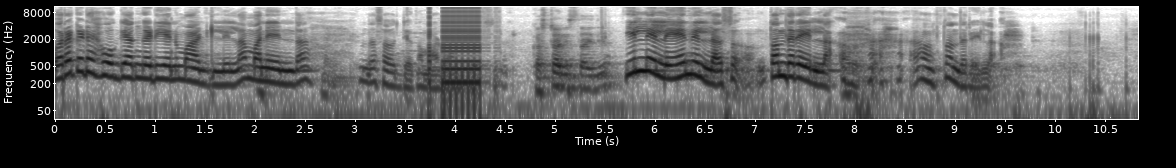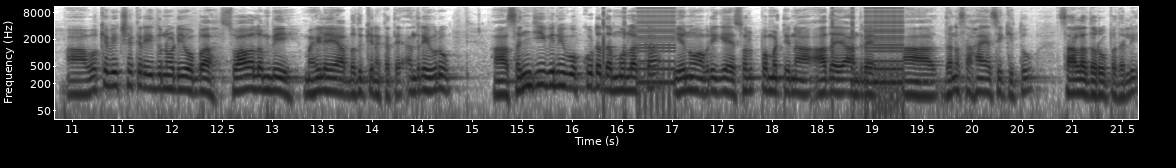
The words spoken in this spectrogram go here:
ಹೊರಗಡೆ ಹೋಗಿ ಅಂಗಡಿ ಏನು ಮಾಡಲಿಲ್ಲ ಮನೆಯಿಂದ ಒಂದು ಸಹೋದ್ಯೋಗ ಮಾಡೋದು. ಕಷ್ಟ ಅನಿಸ್ತಾ ಇದೆಯಾ? ಇಲ್ಲ ಇಲ್ಲ ಏನಿಲ್ಲ ಸ ತೊಂದರೆ ಇಲ್ಲ. ತೊಂದರೆ ಇಲ್ಲ. ಓಕೆ ವೀಕ್ಷಕರೇ ಇದು ನೋಡಿ ಒಬ್ಬ ಸ್ವಾವಲಂಬಿ ಮಹಿಳೆಯ ಬದುಕಿನ ಕತೆ. ಅಂದರೆ ಇವರು ಸಂಜೀವಿನಿ ಒಕ್ಕೂಟದ ಮೂಲಕ ಏನು ಅವರಿಗೆ ಸ್ವಲ್ಪ ಮಟ್ಟಿನ ಆದಾಯ ಅಂದರೆ ಧನ ಸಹಾಯ ಸಿಕ್ಕಿತ್ತು ಸಾಲದ ರೂಪದಲ್ಲಿ.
